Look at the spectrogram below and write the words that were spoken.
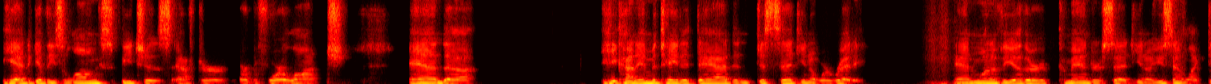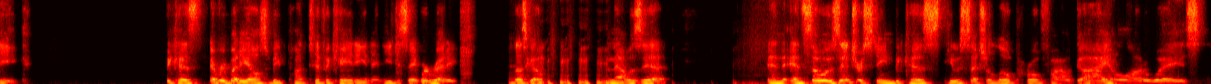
he had to give these long speeches after or before launch, and uh, he kind of imitated Dad and just said, you know, we're ready and one of the other commanders said, "You know, you sound like Deke," because everybody else would be pontificating, and he'd just say, "We're ready, let's go," and that was it. And and so it was interesting because he was such a low profile guy in a lot of ways,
